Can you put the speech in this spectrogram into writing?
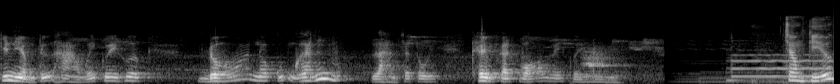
Cái niềm tự hào với quê hương đó nó cũng gắn làm cho tôi thêm gắn bó với quê hương mình. Trong ký ức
